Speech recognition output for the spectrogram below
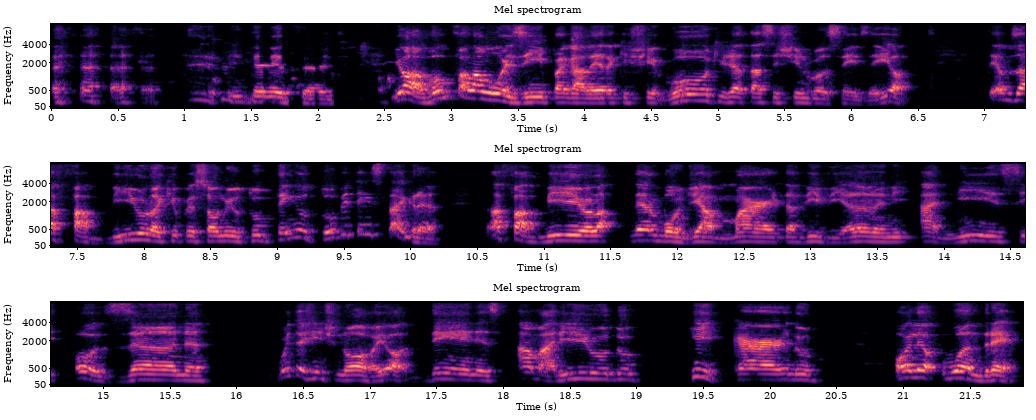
Interessante. E ó, vamos falar um oizinho para a galera que chegou, que já está assistindo vocês aí, ó. Temos a Fabiola aqui, o pessoal no YouTube. Tem YouTube e tem Instagram. A Fabiola, deram um bom dia a Marta, Viviane, Anice, Osana, Muita gente nova aí, ó. Denis, Amarildo, Ricardo. Olha o André.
